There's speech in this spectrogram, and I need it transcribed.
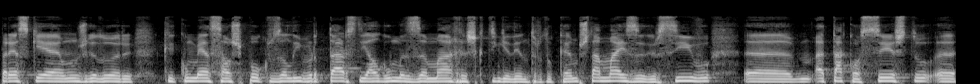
Parece que é um jogador que começa aos poucos a libertar-se de algumas amarras que tinha dentro do campo. Está mais agressivo, uh, ataca ao sexto. Uh,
